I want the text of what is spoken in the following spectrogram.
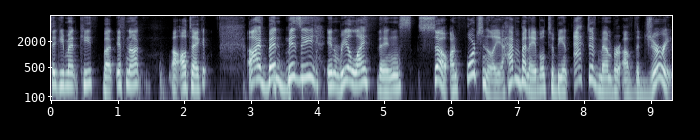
think he meant Keith, but if not, I- I'll take it. I've been busy in real life things, so unfortunately, I haven't been able to be an active member of the jury.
